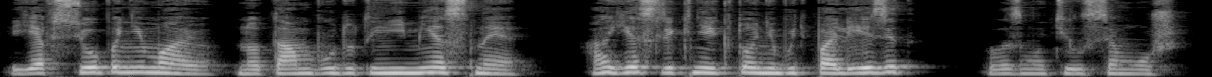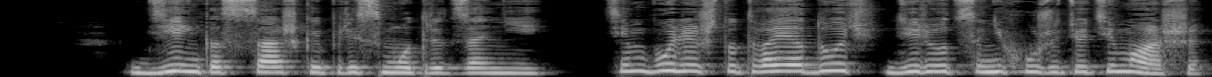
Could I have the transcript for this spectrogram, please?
«Я все понимаю, но там будут и не местные. А если к ней кто-нибудь полезет?» — возмутился муж. «Денька с Сашкой присмотрят за ней. Тем более, что твоя дочь дерется не хуже тети Маши,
